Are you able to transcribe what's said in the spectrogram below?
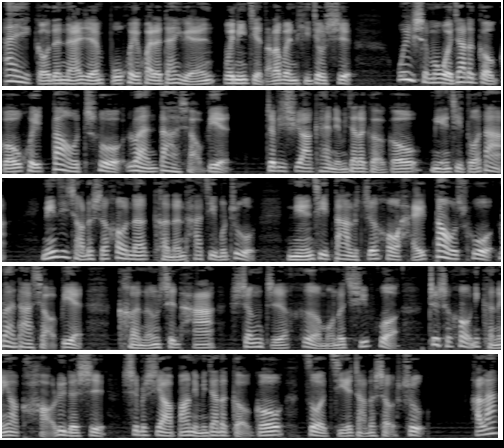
爱狗的男人不会坏的单元为你解答的问题就是：为什么我家的狗狗会到处乱大小便？这必须要看你们家的狗狗年纪多大。年纪小的时候呢，可能他记不住；年纪大了之后还到处乱大小便，可能是他生殖荷尔蒙的驱迫。这时候你可能要考虑的是，是不是要帮你们家的狗狗做结扎的手术？好啦，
